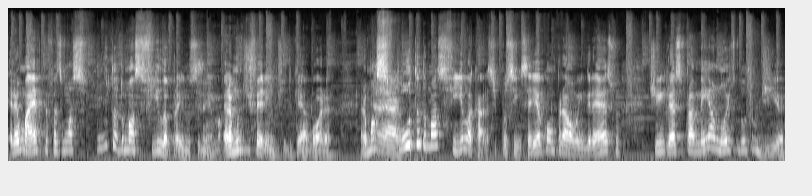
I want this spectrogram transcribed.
era uma época que fazia umas puta de umas filas pra ir no cinema. Era muito diferente do que é agora. Era umas É. puta de umas filas, cara. Tipo assim, você ia comprar o ingresso, tinha ingresso pra meia-noite do outro dia,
